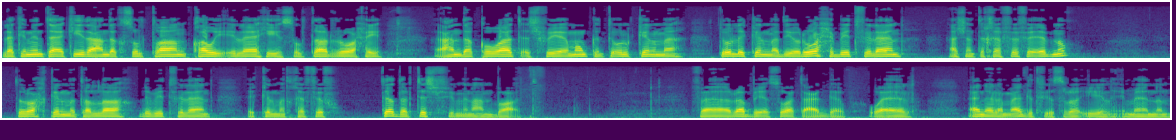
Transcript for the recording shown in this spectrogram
لكن أنت أكيد عندك سلطان قوي إلهي سلطان روحي. عندك قوات أشفية. ممكن تقول كلمة تقول لي الكلمة دي روح بيت فلان عشان تخففي ابنه. تروح كلمة الله لبيت فلان الكلمة تخففه. تقدر تشفي من عن بعد. فالرب يسوع تعجب وقال أنا لم أجد في إسرائيل إيمانا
